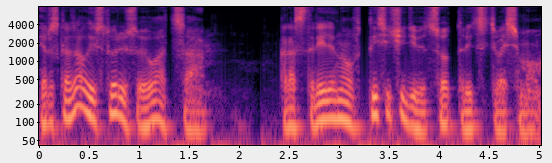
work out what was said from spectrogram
И рассказала историю своего отца, расстрелянного в 1938 -м.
